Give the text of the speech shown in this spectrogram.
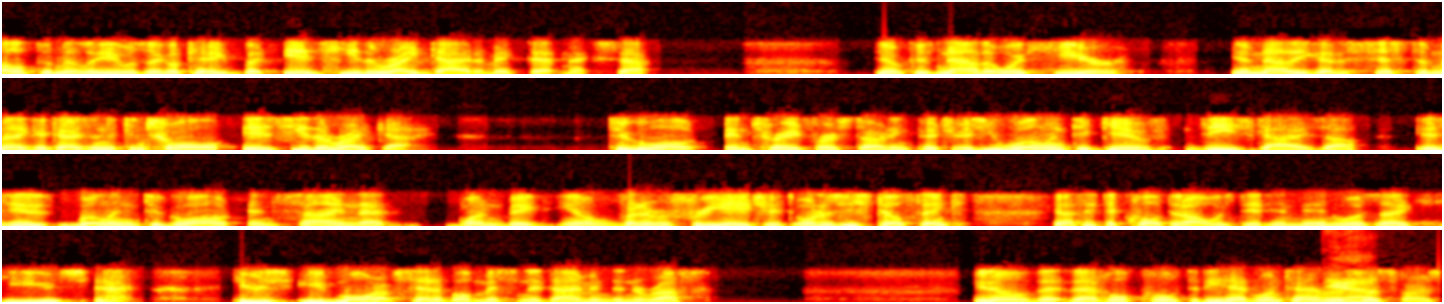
ultimately, it was like, okay, but is he the right guy to make that next step? You know, because now that we're here, you know, now that you got a system, now you got guys under control, is he the right guy to go out and trade for a starting pitcher? Is he willing to give these guys up? Is he willing to go out and sign that one big, you know, whatever free agent, or does he still think? You know, I think the quote that always did him in was like he was he was he's more upset about missing the diamond in the rough. You know that that whole quote that he had one time Yeah. as far as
